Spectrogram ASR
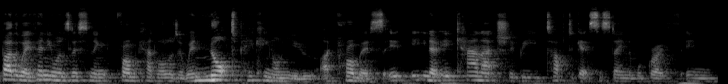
by the way, if anyone's listening from Cadwalader, we're not picking on you. I promise. It, you know, it can actually be tough to get sustainable growth in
